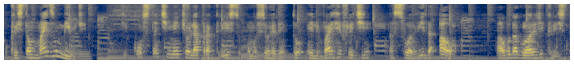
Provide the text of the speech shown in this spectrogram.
O cristão mais humilde, que constantemente olhar para Cristo como seu redentor, ele vai refletir na sua vida algo, algo da glória de Cristo.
